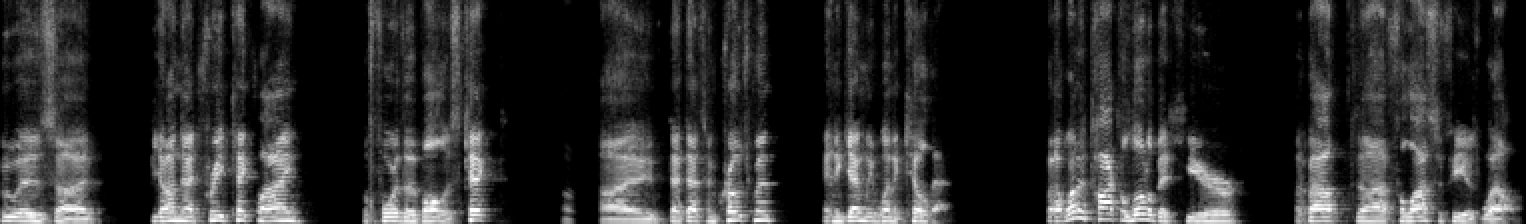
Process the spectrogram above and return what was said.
who is uh, beyond that free kick line before the ball is kicked, uh, that that's encroachment. And again, we want to kill that. But I want to talk a little bit here about uh, philosophy as well.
